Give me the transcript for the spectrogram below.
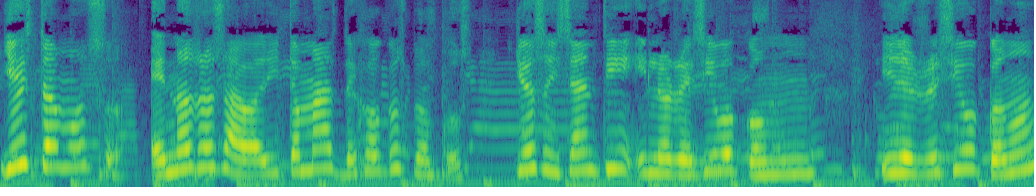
Ya estamos en otro sabadito más de Hocus Pocus. Yo soy Santi y lo recibo con un, y lo recibo con un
